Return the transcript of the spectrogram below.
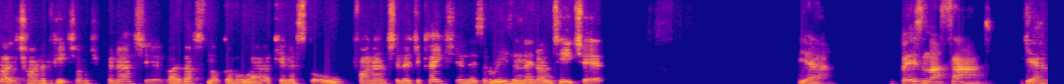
like trying to teach entrepreneurship like that's not going to work in a school financial education there's a reason they don't teach it yeah but isn't that sad yeah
